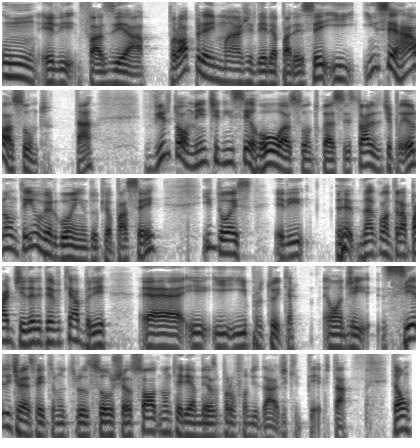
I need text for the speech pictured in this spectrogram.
um, ele fazer a própria imagem dele aparecer e encerrar o assunto, tá? Virtualmente ele encerrou o assunto com essa história do tipo, eu não tenho vergonha do que eu passei. E dois, ele na contrapartida ele teve que abrir é, e, e, e ir pro Twitter. Onde, se ele tivesse feito no True Social só, não teria a mesma profundidade que teve, tá? Então,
